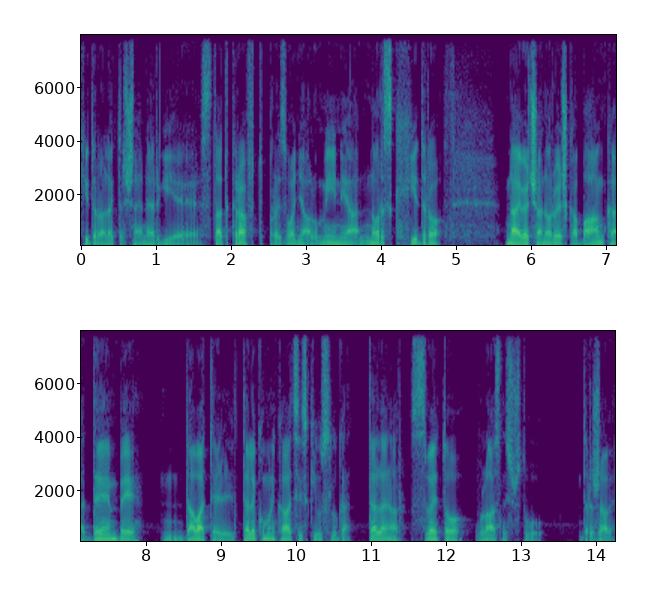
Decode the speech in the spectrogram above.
hidroelektrične energije Statkraft, proizvodnja aluminija Norsk Hidro, najveća norveška banka DNB, davatelj telekomunikacijskih usluga Telenor, sve to u vlasništvu države.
